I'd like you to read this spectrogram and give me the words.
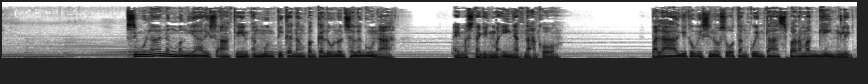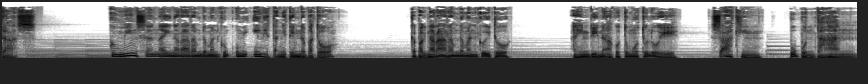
Simula nang mangyari sa akin ang muntikan ng pagkalunod sa Laguna, ay mas naging maingat na ako. Palagi kong isinusuot ang kwintas para maging ligtas. Kung minsan ay nararamdaman kong umiinit ang itim na bato. Kapag nararamdaman ko ito, ay hindi na ako tumutuloy sa aking pupuntahan.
